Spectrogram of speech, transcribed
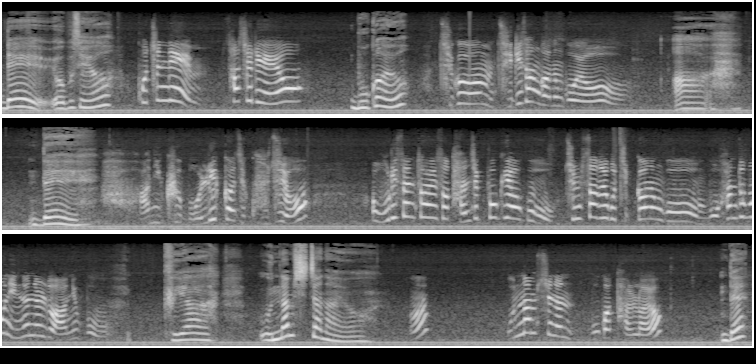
네, 여보세요? 코치님, 사실이에요? 뭐가요? 지금 지리산 가는 거요. 아, 네. 아니, 그 멀리까지 굳이요? 아, 우리 센터에서 단식 포기하고 짐 싸들고 집 가는 거 뭐 한두 번 있는 일도 아니고. 그야 운남 씨잖아요. 응? 운남 씨는 뭐가 달라요? 네?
